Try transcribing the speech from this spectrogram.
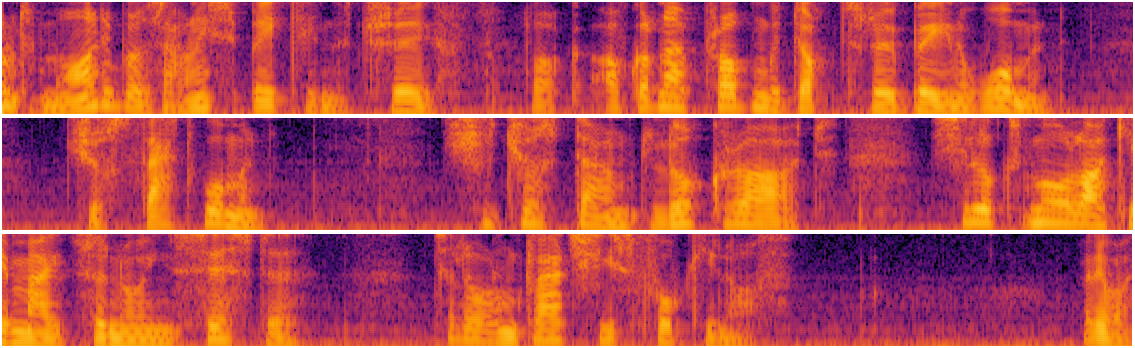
Wouldn't mind if I was only speaking the truth. Like, I've got no problem with Doctor Who being a woman. Just that woman. She just don't look right. She looks more like your mate's annoying sister. Tell her I'm glad she's fucking off. Anyway,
